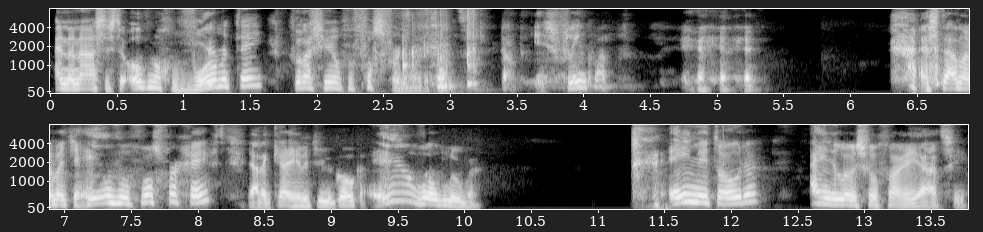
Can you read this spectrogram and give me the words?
En daarnaast is er ook nog wormenthee voor als je heel veel fosfor nodig hebt. Dat is flink wat. en stel nou dat je heel veel fosfor geeft, ja, dan krijg je natuurlijk ook heel veel bloemen. Eén methode, eindeloos veel variatie.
